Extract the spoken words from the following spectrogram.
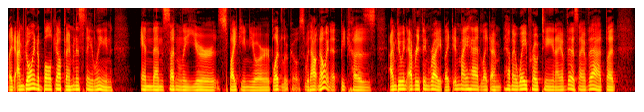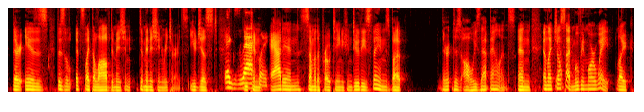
like I'm going to bulk up and I'm gonna stay lean. And then suddenly you're spiking your blood glucose without knowing it because I'm doing everything right. Like in my head, like I'm have my whey protein, I have this, I have that, but there is there's it's like the law of diminishing diminishing returns. You just exactly you can add in some of the protein, you can do these things, but there there's always that balance. And and like Jill said, moving more weight, like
